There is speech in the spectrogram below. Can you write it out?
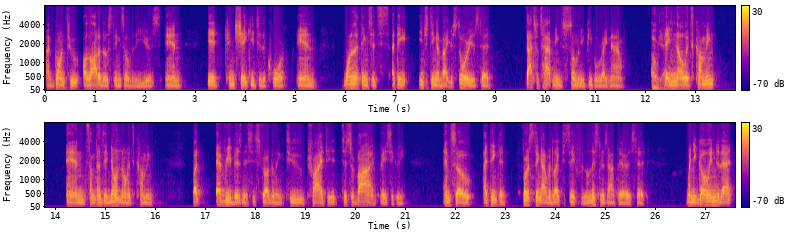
I've gone through a lot of those things over the years, and it can shake you to the core. And one of the things that's I think interesting about your story is that that's what's happening to so many people right now. Oh yeah. They know it's coming, and sometimes they don't know it's coming. Every business is struggling to try to to survive, basically. And so I think that first thing I would like to say for the listeners out there is that when you go into that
